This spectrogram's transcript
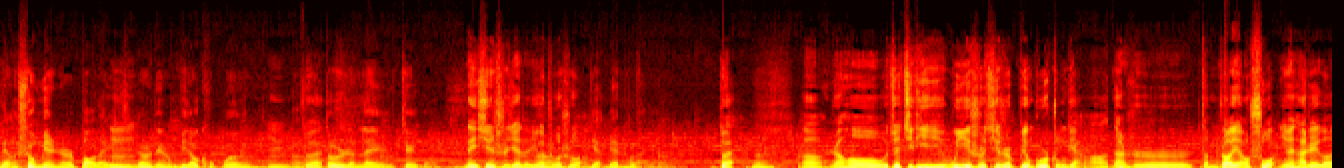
两双面人抱在一起，嗯就是那种比较恐怖的嗯对。都是人类这个内心世界的一个折射。嗯。演变出来的。对，嗯。啊，然后我觉得集体无意识其实并不是重点啊，但是怎么着也要说，因为它这个，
